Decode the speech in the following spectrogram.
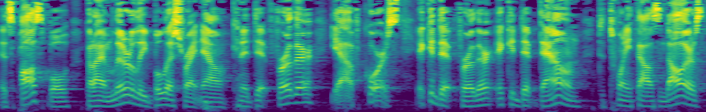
It's possible, but I'm literally bullish right now. Can it dip further? Yeah, of course. It can dip further. It can dip down to $20,000,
